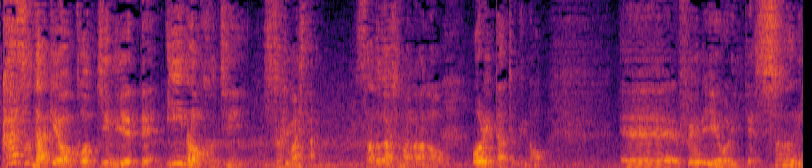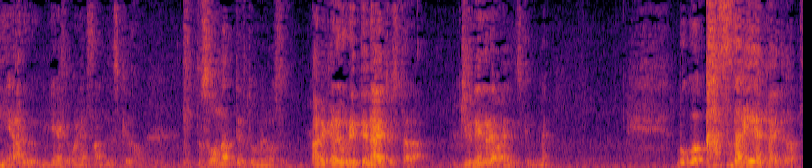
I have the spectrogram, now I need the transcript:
カスだけをこっちに入れていいのをこっちにしときました。佐渡島のあの降りた時のえー、フェリー降りてすぐにある土産物屋さんですけどきっとそうなってると思います。あれから売れてないとしたら10年ぐらい前ですけどね。僕はカスだけが買いたかった。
